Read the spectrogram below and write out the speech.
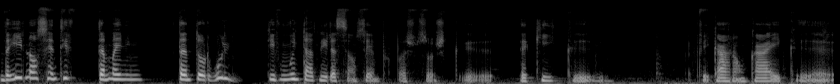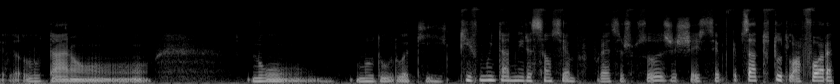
Daí não sentir também tanto orgulho. Tive muita admiração sempre pelas pessoas que aqui que ficaram cá e que lutaram no, no duro aqui. Tive muita admiração sempre por essas pessoas. Achei sempre que, apesar de tudo lá fora,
